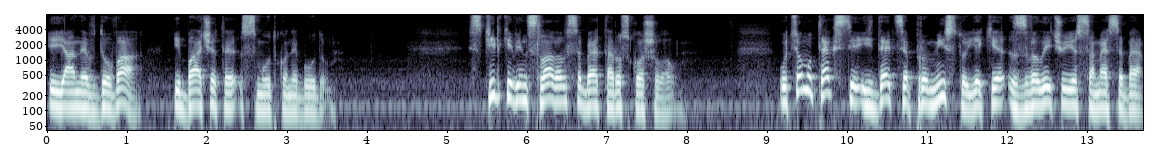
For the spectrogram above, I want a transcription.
і я не вдова, і бачити смутку не буду. Скільки він славив себе та розкошував. У цьому тексті йдеться про місто, яке звеличує саме себе.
